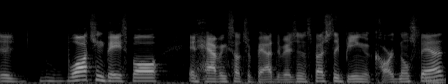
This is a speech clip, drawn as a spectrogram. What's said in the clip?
uh, watching baseball and having such a bad division, especially being a Cardinals fan.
